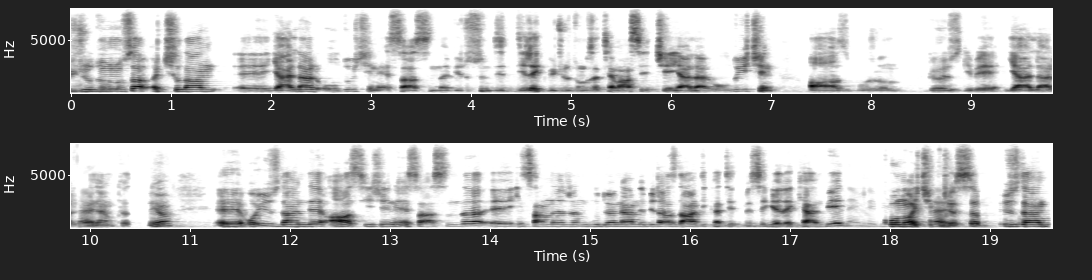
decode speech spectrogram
vücudumuza açılan e, yerler olduğu için esasında virüsün di- direkt vücudumuza temas edeceği yerler olduğu için ağız, burun, göz gibi yerler Evet. önem kazanıyor. E, o yüzden de ağız hijyeni esasında e, insanların bu dönemde biraz daha dikkat etmesi gereken bir Önemli bir konu açıkçası. Evet. O yüzden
